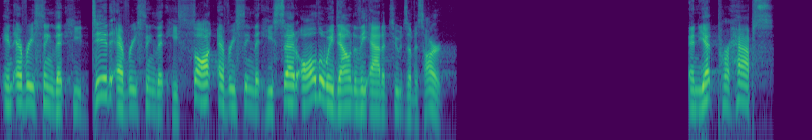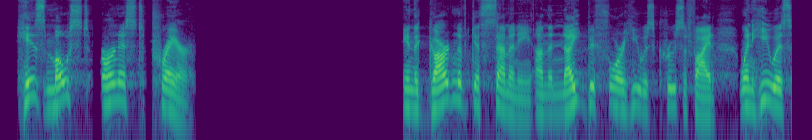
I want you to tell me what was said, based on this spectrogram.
in everything that he did, everything that he thought, everything that he said, all the way down to the attitudes of his heart. And yet, perhaps his most earnest prayer in the Garden of Gethsemane on the night before he was crucified, when he was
